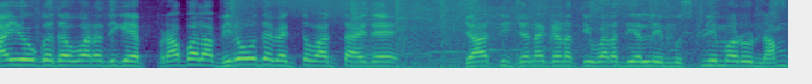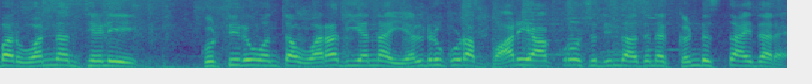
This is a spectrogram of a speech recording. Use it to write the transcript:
ಆಯೋಗದ ವರದಿಗೆ ಪ್ರಬಲ ವಿರೋಧ ವ್ಯಕ್ತವಾಗ್ತಾ ಇದೆ. ಜಾತಿ ಜನಗಣತಿ ವರದಿಯಲ್ಲಿ ಮುಸ್ಲಿಮರು ನಂಬರ್ ಒನ್ ಅಂಥೇಳಿ ಕೊಟ್ಟಿರುವಂಥ ವರದಿಯನ್ನ ಎಲ್ಲರೂ ಕೂಡ ಭಾರಿ ಆಕ್ರೋಶದಿಂದ ಅದನ್ನ ಖಂಡಿಸ್ತಾ ಇದ್ದಾರೆ.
